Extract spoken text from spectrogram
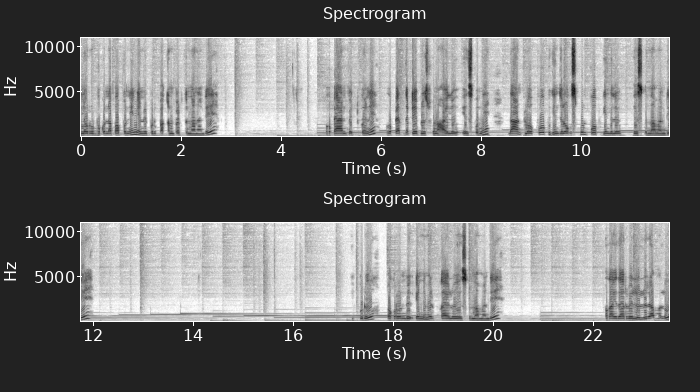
ఇలా రుబ్బుకున్న పప్పుని నేను ఇప్పుడు పక్కన పెడుతున్నానండి. ఒక ప్యాన్ పెట్టుకొని ఒక పెద్ద టేబుల్ స్పూన్ ఆయిల్ వేసుకొని దాంట్లో పోపు గింజలు ఒక స్పూన్ పోపు గింజలు వేసుకుందామండి. ఇప్పుడు ఒక రెండు ఎండుమిరపకాయలు వేసుకుందామండి. ఒక ఐదారు వెల్లుల్లి రమ్మలు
